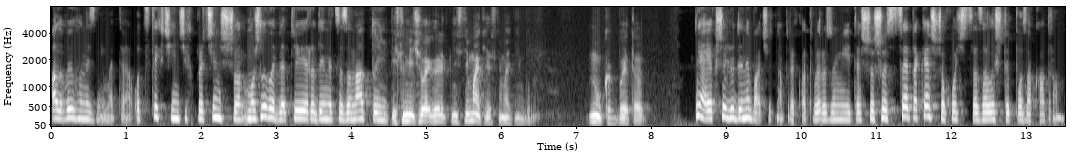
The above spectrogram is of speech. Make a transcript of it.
але ви його не знімете. От з тих чи інших причин, що можливо для тієї родини це занадто інтимно. Якщо мені чоловік говорить, не знімати, я знімати не буду. Ну, как бы это... Ні, якщо люди не бачать, наприклад, ви розумієте, що щось це таке, що хочеться залишити поза кадром.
